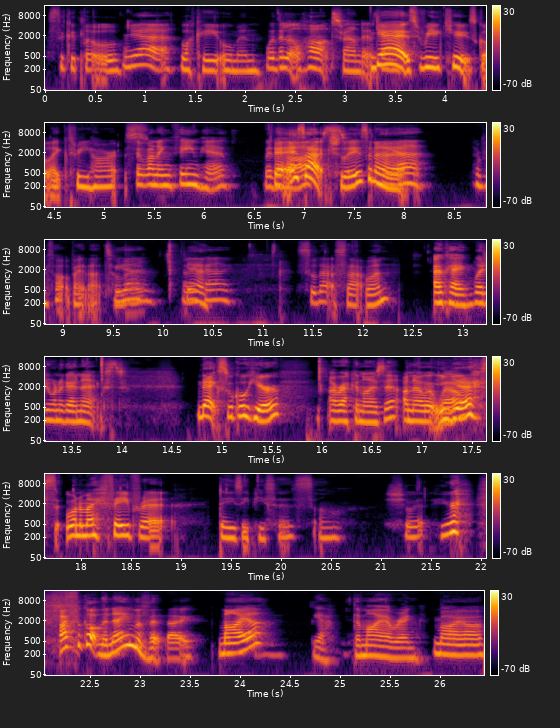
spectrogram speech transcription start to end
it's a good little Yeah. lucky omen. With the little hearts around it. Yeah, well. it's really cute. It's got like three hearts. The running theme here. With It the is actually, isn't it? Yeah. Never thought about that till Yeah. now. Yeah. So that's that one. Okay, where do you want to go next? Next, we'll go here. I recognise it. I know it well. Yes, one of my favourite daisy pieces. I'll show it here. I've forgotten the name of it though. Maya? Yeah, the Maya ring. Maya.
